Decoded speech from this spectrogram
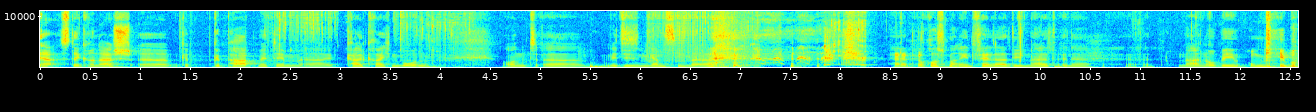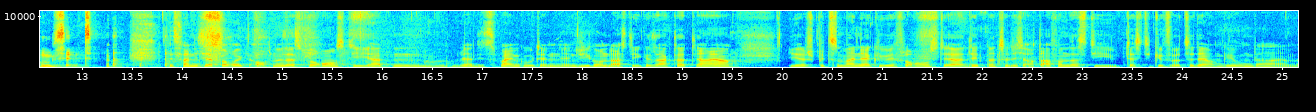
ja, ist der Grenache äh, ge, gepaart mit dem äh, kalkreichen Boden und äh, mit diesen ganzen äh, Rosmarinfelder, die halt in der äh, nahen Obe- Umgebung sind. Das fand ich ja verrückt auch, ne? dass Florence, die hatten ja dieses Weingut in, in Gigondas, die gesagt hat, ja, ja, ihr Spitzenwein, der Cuvée Florence, der lebt natürlich auch davon, dass die, dass die Gewürze der Umgebung da ähm,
